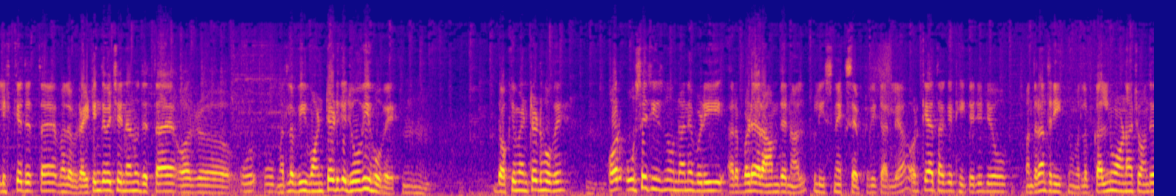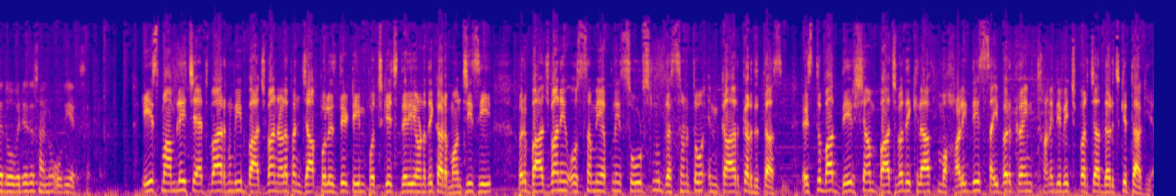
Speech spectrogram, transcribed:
ਲਿਖ ਕੇ ਦਿੱਤਾ ਹੈ ਮਤਲਬ ਰਾਈਟਿੰਗ ਦੇ ਵਿੱਚ ਇਹਨਾਂ ਨੂੰ ਦਿੱਤਾ ਹੈ ਔਰ ਉਹ ਉਹ ਮਤਲਬ ਵੀ ਵਾਂਟਡ ਕਿ ਜੋ ਵੀ ਹੋਵੇ ਡਾਕੂਮੈਂਟਡ ਹੋਵੇ ਔਰ ਉਸੇ ਚੀਜ਼ ਨੂੰ ਉਹਨਾਂ ਨੇ ਬੜੀ ਅਰ- ਬੜੇ ਆਰਾਮ ਦੇ ਨਾਲ ਪੁਲਿਸ ਨੇ ਐਕਸੈਪਟ ਵੀ ਕਰ ਲਿਆ ਔਰ ਕਹਿਤਾ ਕਿ ਠੀਕ ਹੈ ਜੀ ਜੇ ਉਹ 15 ਤਰੀਕ ਨੂੰ ਮਤਲਬ ਕੱਲ ਨੂੰ ਆਉਣਾ ਚਾਹੁੰਦੇ 2 ਵਜੇ ਤਾਂ ਸਾਨੂੰ ਉਹ ਵੀ ਐਕਸੈਪਟ ਇਸ ਮਾਮਲੇ 'ਚ ਐਤਵਾਰ ਨੂੰ ਵੀ ਬਾਜਵਾ ਨਾਲ ਪੰਜਾਬ ਪੁਲਿਸ ਦੀ ਟੀਮ ਪੁੱਛਗਿੱਛ ਦੇ ਲਈ ਉਹਨਾਂ ਦੇ ਘਰ ਪਹੁੰਚੀ ਸੀ, ਪਰ ਬਾਜਵਾ ਨੇ ਉਸ ਸਮੇਂ ਆਪਣੀ ਸੋਰਸ ਨੂੰ ਦੱਸਣ ਤੋਂ ਇਨਕਾਰ ਕਰ ਦਿੱਤਾ ਸੀ। ਇਸ ਤੋਂ ਬਾਅਦ ਦੇਰ ਸ਼ਾਮ ਬਾਜਵਾ ਦੇ ਖਿਲਾਫ ਮੋਹਾਲੀ ਦੇ ਸਾਈਬਰ ਕ੍ਰਾਈਮ ਥਾਣੇ ਦੇ ਵਿੱਚ ਪਰਚਾ ਦਰਜ ਕੀਤਾ ਗਿਆ।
